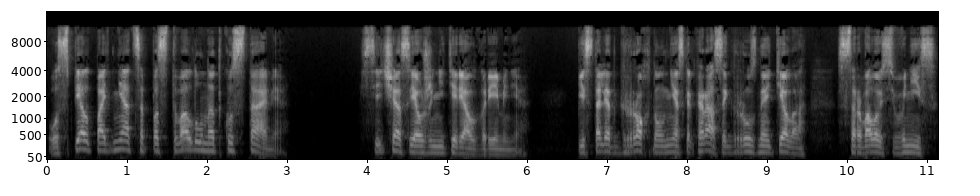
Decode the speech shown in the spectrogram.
успел подняться по стволу над кустами. Сейчас я уже не терял времени. Пистолет грохнул несколько раз, и грузное тело сорвалось вниз,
